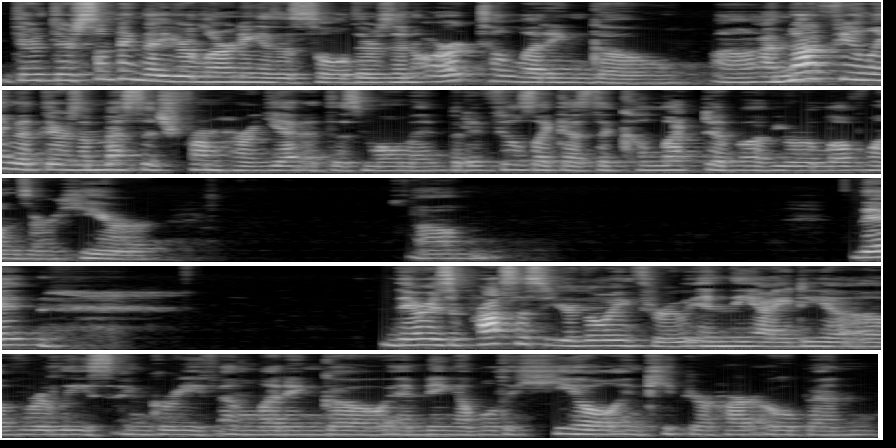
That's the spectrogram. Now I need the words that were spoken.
there, there's something that you're learning as a soul. There's an art to letting go. Uh, I'm not feeling that there's a message from her yet at this moment, but it feels like as the collective of your loved ones are here, um, there is a process that you're going through in the idea of release and grief and letting go and being able to heal and keep your heart open.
